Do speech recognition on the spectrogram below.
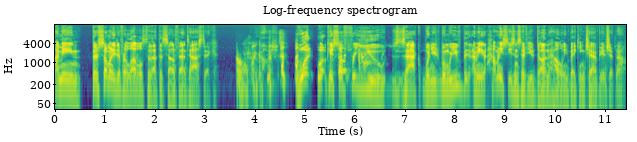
I mean, there's so many different levels to that that sound fantastic. Oh my gosh. What? what okay, so for you, Zach, when you when you've been, I mean, how many seasons have you done Halloween Baking Championship now?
